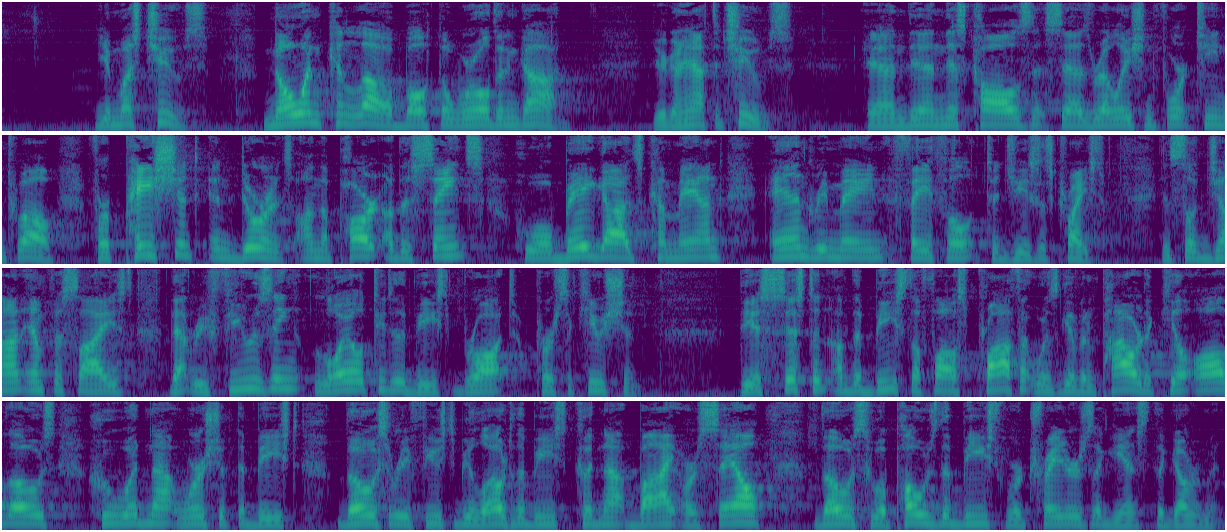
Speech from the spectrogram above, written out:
You must choose. No one can love both the world and God. You're going to have to choose. And then this calls that says, Revelation 14 12, for patient endurance on the part of the saints who obey God's command and remain faithful to Jesus Christ. And so John emphasized that refusing loyalty to the beast brought persecution. The assistant of the beast, the false prophet, was given power to kill all those who would not worship the beast. Those who refused to be loyal to the beast could not buy or sell. Those who opposed the beast were traitors against the government.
